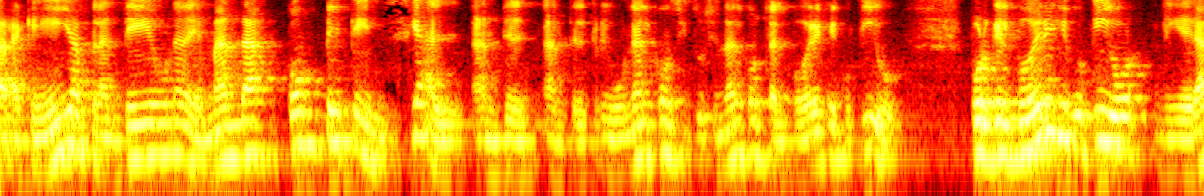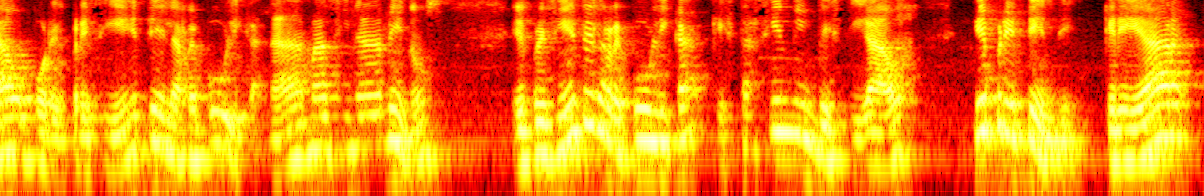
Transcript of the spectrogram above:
para que ella plantee una demanda competencial ante el, ante el Tribunal Constitucional contra el Poder Ejecutivo. Porque el Poder Ejecutivo, liderado por el presidente de la República, nada más y nada menos, el presidente de la República que está siendo investigado, ¿qué pretende? Crear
